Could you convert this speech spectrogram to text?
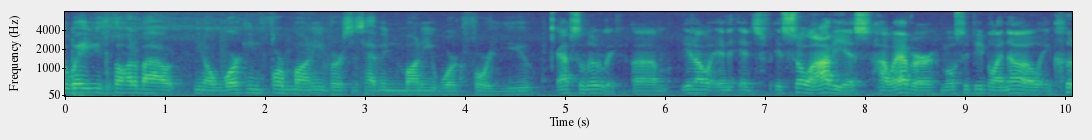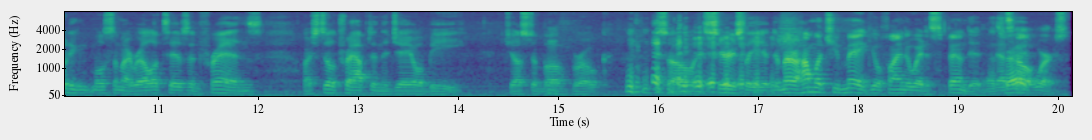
the way you thought about you know working for money versus having money work for you? Absolutely. Um, you know, and it's it's so obvious. However, most of the people I know, including most of my relatives and friends, are still trapped in the job. Just above broke. So it's seriously, no matter how much you make, you'll find a way to spend it. That's That's, how right. it works.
